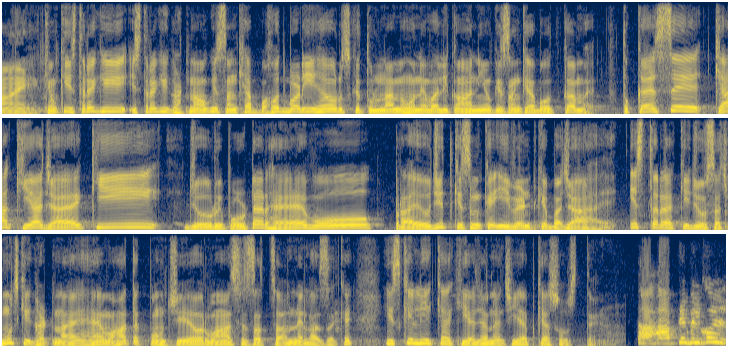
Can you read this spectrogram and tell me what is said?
आए, क्योंकि इस तरह की, इस तरह की घटनाओं की संख्या बहुत बड़ी है और उसके तुलना में होने वाली कहानियों की संख्या बहुत कम है। तो कैसे, क्या किया जाए कि जो रिपोर्टर है, वो प्रायोजित किस्म के इवेंट के बजाय इस तरह की जो सचमुच की घटनाएँ हैं, वहाँ तक पहुँचे और वहाँ से सच सामने ला सके, इसके लिए क्या किया जाना चाहिए, आप क्या सोचते हैं? आपने बिल्कुल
